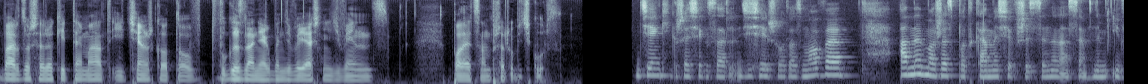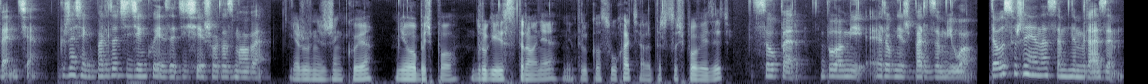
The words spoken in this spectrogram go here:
bardzo szeroki temat i ciężko to w dwóch zdaniach będzie wyjaśnić, więc polecam przerobić kurs. Dzięki Grzesiek za dzisiejszą rozmowę, a my może spotkamy się wszyscy na następnym evencie. Grzesiek, bardzo Ci dziękuję za dzisiejszą rozmowę. Ja również dziękuję. Miło być po drugiej stronie, nie tylko słuchać, ale też coś powiedzieć. Super, było mi również bardzo miło. Do usłyszenia następnym razem.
